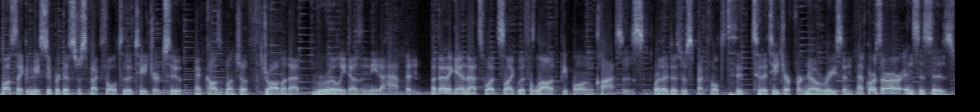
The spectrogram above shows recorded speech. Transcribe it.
Plus, they can be super disrespectful to the teacher too, and cause a bunch of drama that really doesn't need to happen. But then again, that's what's like with a lot of people in classes, where they're disrespectful to, to the teacher for no reason. Of course, there are instances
